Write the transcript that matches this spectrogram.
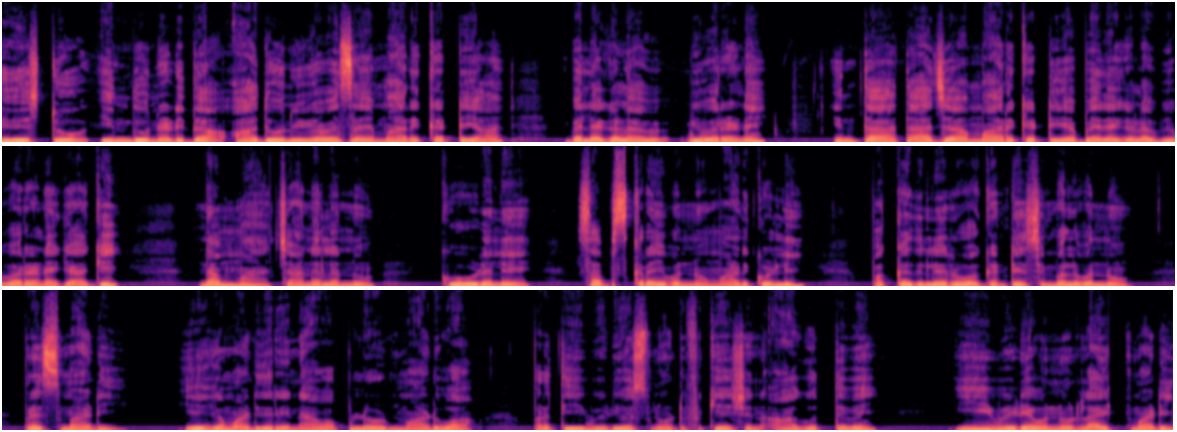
ಇದಿಷ್ಟು ಇಂದು ನಡೆದ ಆಧುನಿಕ ವ್ಯವಸಾಯ ಮಾರುಕಟ್ಟೆಯ ಬೆಲೆಗಳ ವಿವರಣೆ. ಇಂಥ ತಾಜಾ ಮಾರುಕಟ್ಟೆಯ ಬೆಲೆಗಳ ವಿವರಣೆಗಾಗಿ ನಮ್ಮ ಚಾನಲನ್ನು ಕೂಡಲೇ ಸಬ್ಸ್ಕ್ರೈಬನ್ನು ಮಾಡಿಕೊಳ್ಳಿ. ಪಕ್ಕದಲ್ಲಿರುವ ಗಂಟೆ ಸಿಂಬಲವನ್ನು ಪ್ರೆಸ್ ಮಾಡಿ. ಹೀಗೆ ಮಾಡಿದರೆ ನಾವು ಅಪ್ಲೋಡ್ ಮಾಡುವ ಪ್ರತಿ ವಿಡಿಯೋಸ್ ನೋಟಿಫಿಕೇಷನ್ ಆಗುತ್ತವೆ. ಈ ವಿಡಿಯೋವನ್ನು ಲೈಕ್ ಮಾಡಿ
